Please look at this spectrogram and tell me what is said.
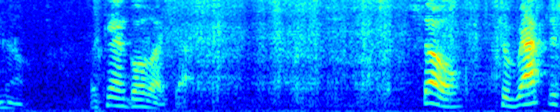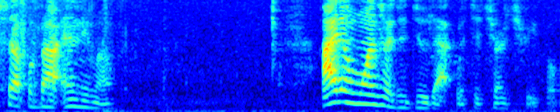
No, it can't go like that. So, to wrap this up about Enima, I don't want her to do that with the church people.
